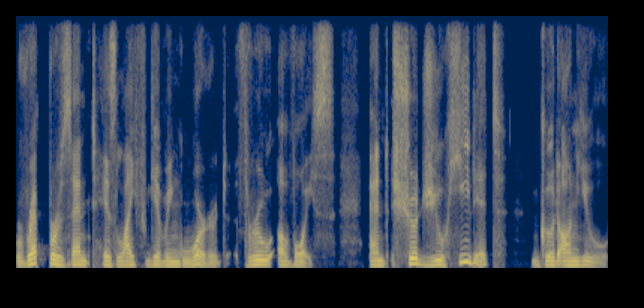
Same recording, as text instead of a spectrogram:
represent his life giving word through a voice. And should you heed it, good on you.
